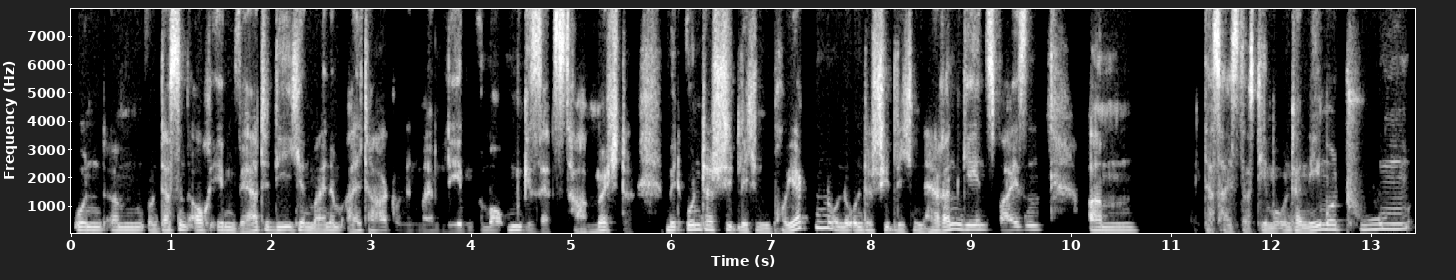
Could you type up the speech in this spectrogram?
Und, ähm, und das sind auch eben Werte, die ich in meinem Alltag und in meinem Leben immer umgesetzt haben möchte. Mit unterschiedlichen Projekten und unterschiedlichen Herangehensweisen. Ähm, das heißt, das Thema Unternehmertum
